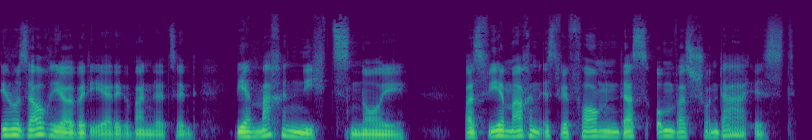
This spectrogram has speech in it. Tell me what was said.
Dinosaurier über die Erde gewandelt sind. Wir machen nichts neu. Was wir machen, ist, wir formen das um, was schon da ist.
